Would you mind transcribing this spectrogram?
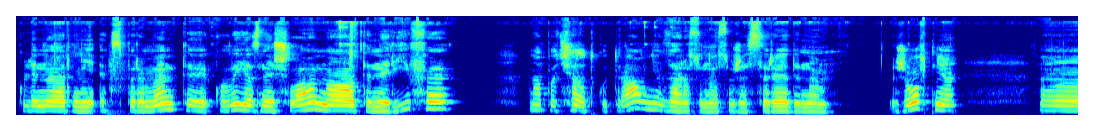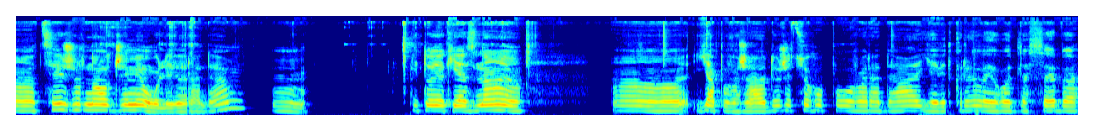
кулінарні експерименти, коли я знайшла на Тенеріфе на початку травня, зараз у нас вже середина жовтня, е, цей журнал Джиммі Олівера. Да? І то, як я знаю, е, я поважаю дуже цього повара. Да? Я відкрила його для себе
